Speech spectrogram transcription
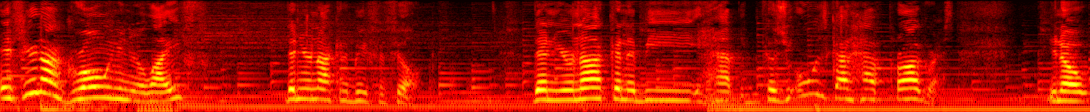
If you're not growing in your life, then you're not going to be fulfilled then you're not going to be happy because you always got to have progress. You know,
